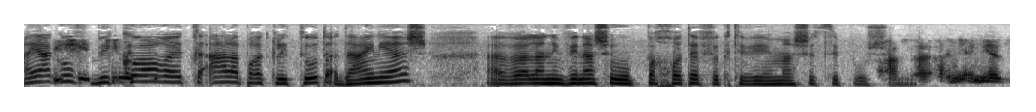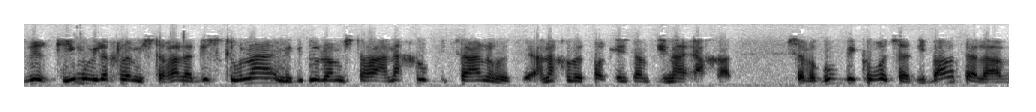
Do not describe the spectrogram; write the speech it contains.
היה גוף ביקורת את... על הפרקליטות, עדיין יש, אבל אני מבינה שהוא פחות אפקטיבי ממה שציפו שם. אני, אני אסביר, כי אם הוא ילך למשטרה להגיש תלונה, הם יגידו למשטרה, אנחנו ביצענו את זה, אנחנו ופרקליט המדינה יחד. עכשיו, הגוף ביקורת שאת דיברת עליו,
